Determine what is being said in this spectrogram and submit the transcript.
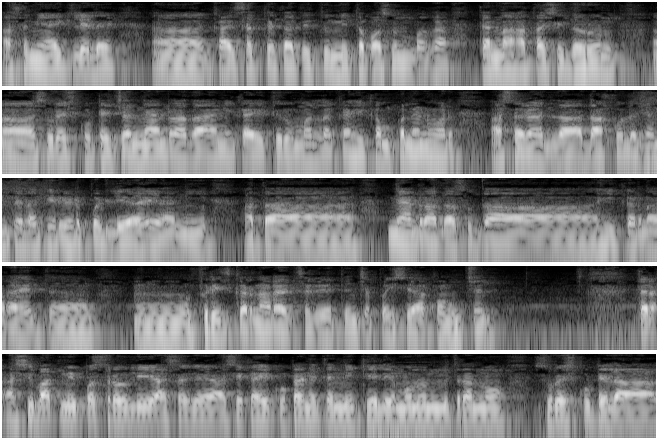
असं मी ऐकलेलं आहे. काय सत्यता ते तुम्ही तपासून बघा. त्यांना हाताशी धरून सुरेश कुटेच्या ज्ञानराधा आणि काही तिरुमलला काही कंपन्यांवर असं दा- दाखवलं जनतेला की रेड पडली आहे आणि आता ज्ञानराधा सुद्धा ही करणार आहेत फ्रीज करणार आहेत सगळे त्यांचे पैसे अकाउंटचे तर अशी बातमी पसरवली असं असे काही कुटाने त्यांनी केले. म्हणून मित्रांनो सुरेश कुटेला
